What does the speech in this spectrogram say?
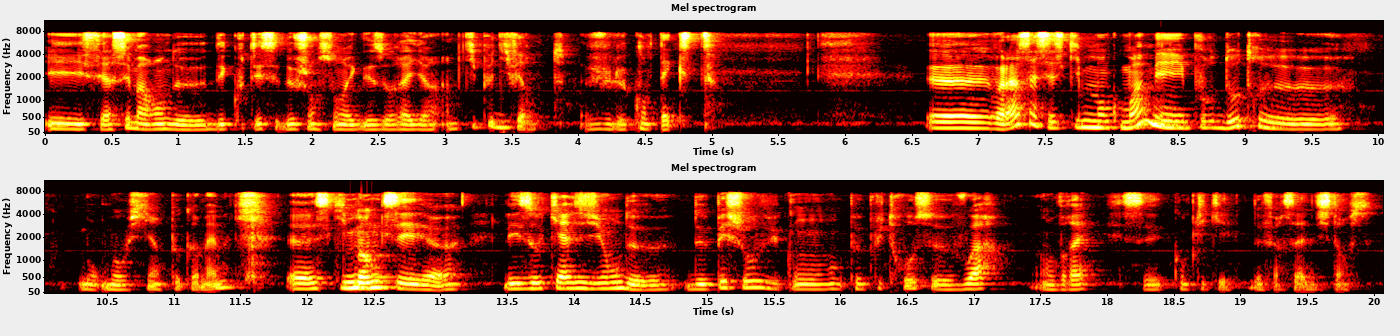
Et c'est assez marrant d'écouter ces deux chansons avec des oreilles un, petit peu différentes, vu le contexte. Euh, voilà, ça c'est ce qui me manque moi, mais pour d'autres, euh, bon, moi aussi un peu quand même, euh, ce qui me manque c'est euh, les occasions de, de pécho, vu qu'on peut plus trop se voir en vrai, c'est compliqué de faire ça à distance.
